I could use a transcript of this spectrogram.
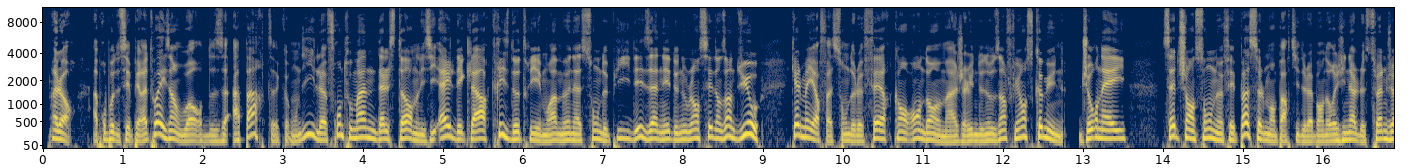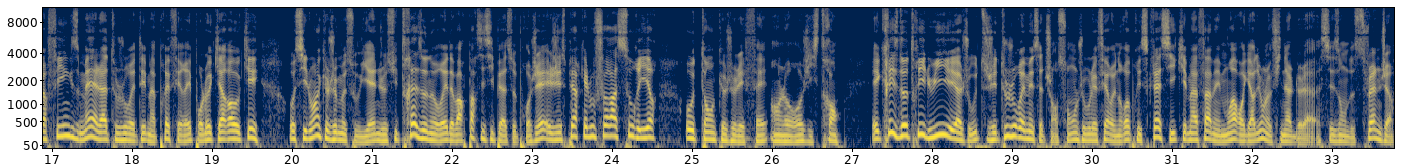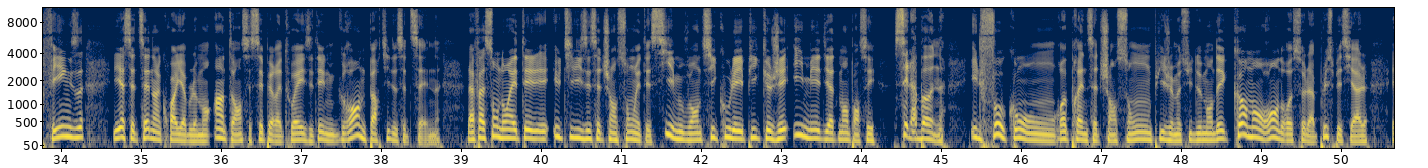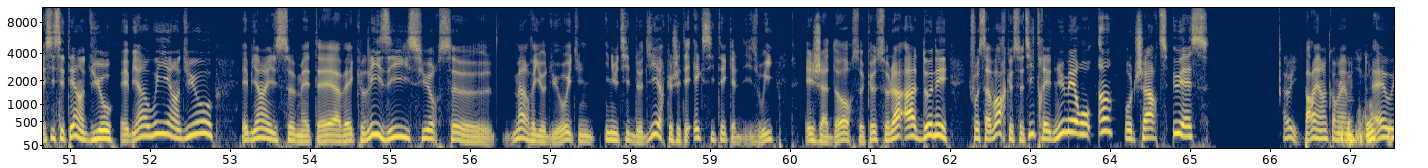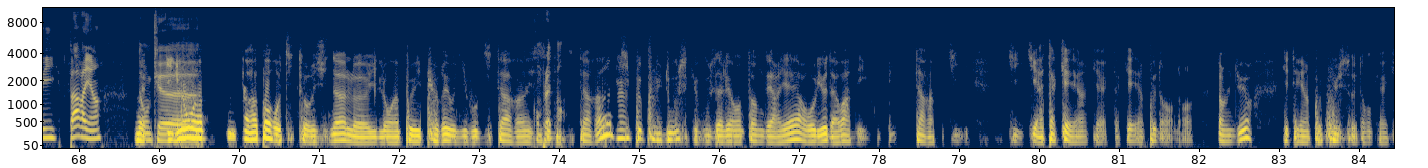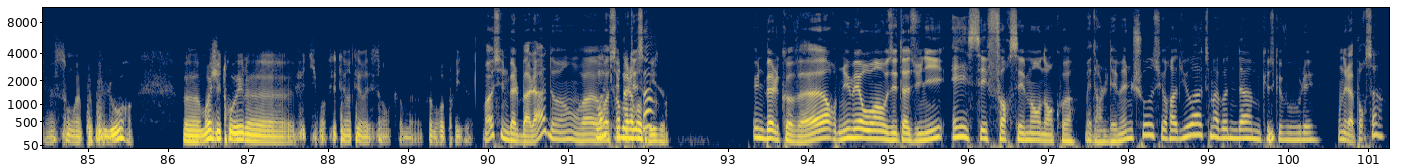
alors, à propos de Separate Ways, hein, Worlds Apart, comme on dit, le frontwoman d'Elstorm, Lizzie Hale, déclare Chris Daughtry et moi menaçons depuis des années de nous lancer dans un duo. Quelle meilleure façon de le faire qu'en rendant hommage à l'une de nos influences communes, Journey Cette chanson ne fait pas seulement partie de la bande originale de Stranger Things, mais elle a toujours été ma préférée pour le karaoké. Aussi loin que je me souvienne, je suis très honoré d'avoir participé à ce projet et j'espère qu'elle vous fera sourire autant que je l'ai fait en l'enregistrant. Et Chris Daughtry, lui, ajoute J'ai toujours aimé cette chanson, je voulais faire une reprise classique et ma femme et moi regardions le final de la saison de Stranger Things. Il y a cette scène incroyablement intense et Separate Ways était une grande partie de cette scène. La façon dont a été utilisée cette chanson était si émouvante, si cool et épique que j'ai immédiatement pensé C'est la bonne Il faut qu'on reprenne cette chanson. Puis je me suis demandé comment rendre cela plus spécial. Et si c'était un duo? Eh bien oui, un duo eh bien, il se mettait avec Lizzie sur ce merveilleux duo. Il est in- inutile de dire que j'étais excité qu'elle dise oui, et j'adore ce que cela a donné. Il faut savoir que ce titre est numéro 1 aux charts US. Ah oui. Pas rien quand Eh même. ben, dis donc. Eh oui, pas rien. Donc, Ils euh, l'ont un- par rapport au titre original, euh, ils l'ont un peu épuré au niveau guitare. Hein, Complètement. des guitares un petit peu plus douces que vous allez entendre derrière, au lieu d'avoir des guitares un petit- qui, qui attaquaient, hein, qui attaquaient un peu dans, dans, dans le dur, qui étaient un peu plus, euh, donc avec un son un peu plus lourd. Euh, moi, j'ai trouvé le, effectivement que c'était intéressant comme, comme reprise. ouais, c'est une belle balade. hein. On va, on Ouais, va s'écouter ça. reprise. Une belle cover, numéro 1 aux États-Unis, et c'est forcément dans quoi? Mais dans le Demon Show sur Radio Axe, ma bonne dame. Qu'est-ce que vous voulez? On est là pour ça.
